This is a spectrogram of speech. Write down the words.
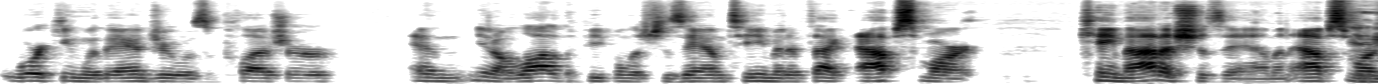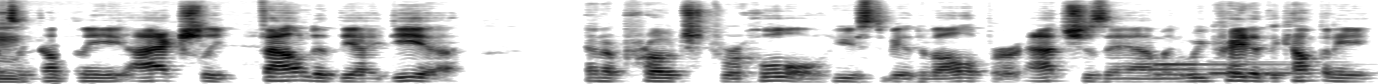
working with Andrew was a pleasure. And you know, a lot of the people in the Shazam team, and in fact, Apsmart came out of Shazam, and Apsmart's mm-hmm. a company I actually founded the idea and approached Rahul, who used to be a developer at Shazam, and we created the company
